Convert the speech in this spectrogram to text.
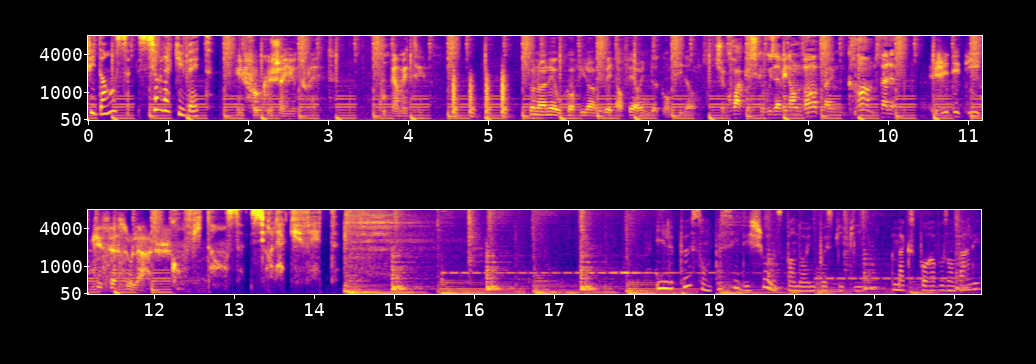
Confidence sur la cuvette. Il faut que j'aille aux toilettes. Vous permettez? On en est aux confidences, je vais t'en faire une de confidence. Je crois que ce que vous avez dans le ventre a une grande valeur. Je t'ai dit que ça soulage. Confidence sur la cuvette. Il peut s'en passer des choses pendant une pause pipi. Max pourra vous en parler,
